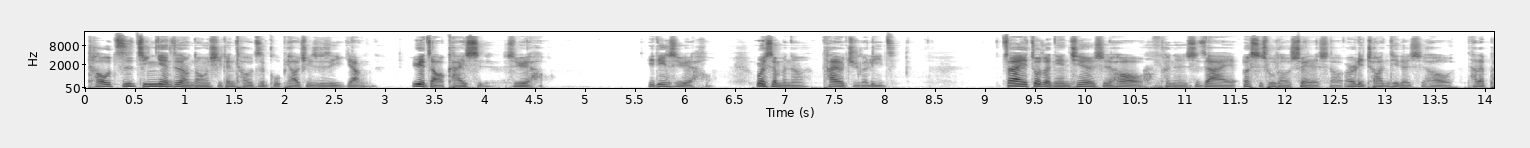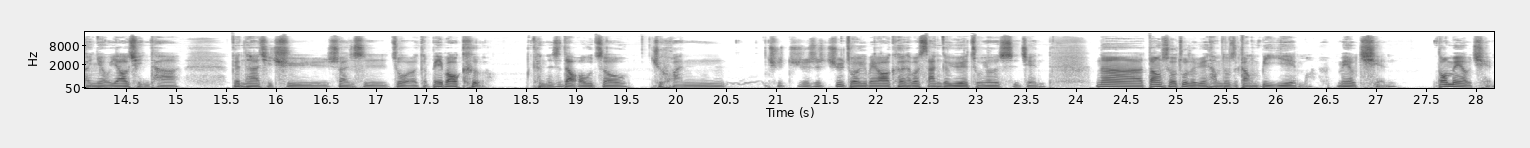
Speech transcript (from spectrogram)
投资经验这种东西跟投资股票其实是一样的，越早开始是越好，一定是越好。为什么呢？他有举个例子。在作者年轻的时候，可能是在二十出头岁的时候，early twenty 的时候，他的朋友邀请他跟他一起去，算是做了个背包客，可能是到欧洲去环，去就是去做一个背包客，差不多三个月左右的时间。那当时候作者因为他们都是刚毕业嘛，没有钱，都没有钱，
